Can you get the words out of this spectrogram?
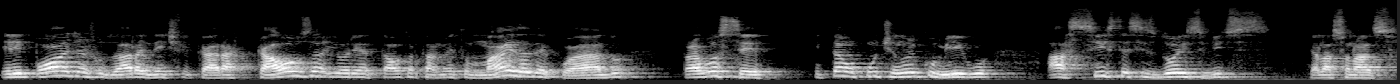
Ele pode ajudar a identificar a causa e orientar o tratamento mais adequado para você. Então, continue comigo, assista esses dois vídeos relacionados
